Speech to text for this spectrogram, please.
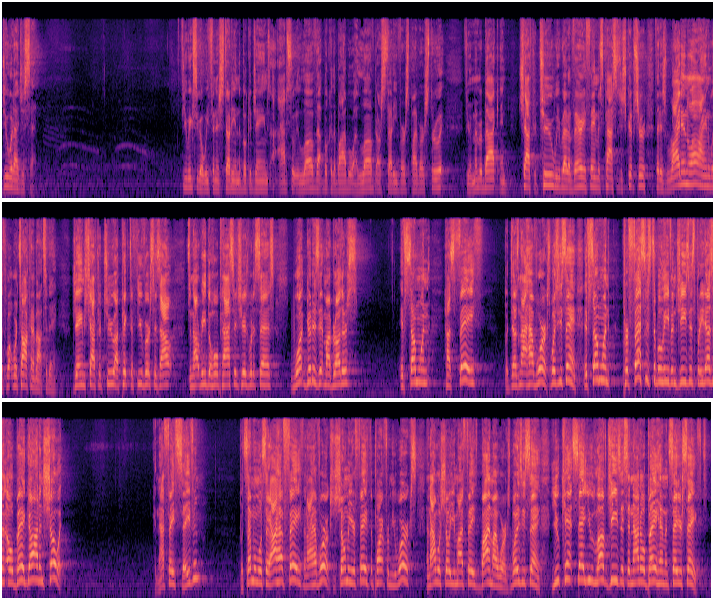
Do what I just said. A few weeks ago, we finished studying the book of James. I absolutely love that book of the Bible. I loved our study verse by verse through it. If you remember back in chapter 2, we read a very famous passage of scripture that is right in line with what we're talking about today. James chapter 2, I picked a few verses out to not read the whole passage. Here's what it says What good is it, my brothers, if someone has faith but does not have works? What's he saying? If someone professes to believe in Jesus but he doesn't obey God and show it, can that faith save him? But someone will say, I have faith and I have works. Show me your faith apart from your works, and I will show you my faith by my works. What is he saying? You can't say you love Jesus and not obey him and say you're saved.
